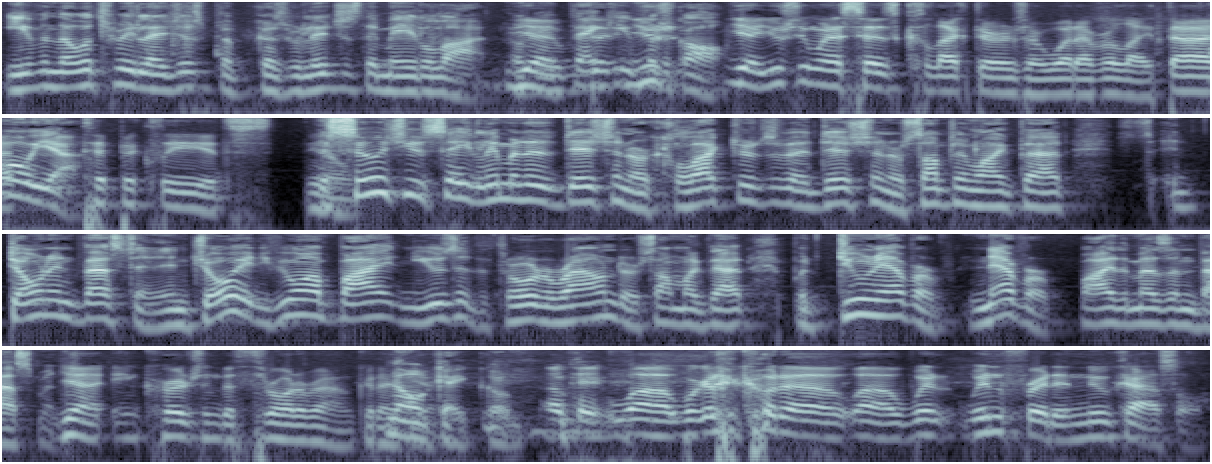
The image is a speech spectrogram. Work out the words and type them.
even though it's religious, but because religious they made a lot. Okay, yeah, thank the- you for usu- the call. Yeah, usually when it says collectors or whatever like that. Oh, yeah. Typically, it's you As know, soon as you say limited edition or collector's edition or something like that, don't invest in it. Enjoy it. If you want to buy it and use it to throw it around or something like that, but do never, never buy them as an investment. Yeah, encourage them to throw it around. Good idea. No, okay, go. Okay, well, we're gonna go to uh, Win- Winfred in Newcastle.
